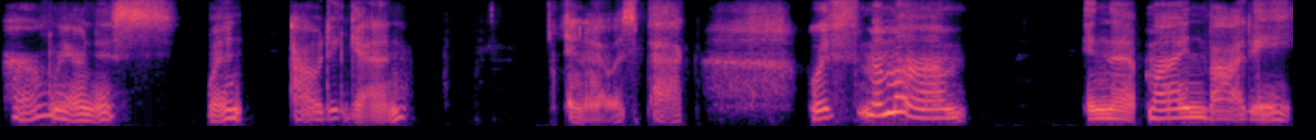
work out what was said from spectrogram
her awareness went out again and I was back with my mom in that mind body,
